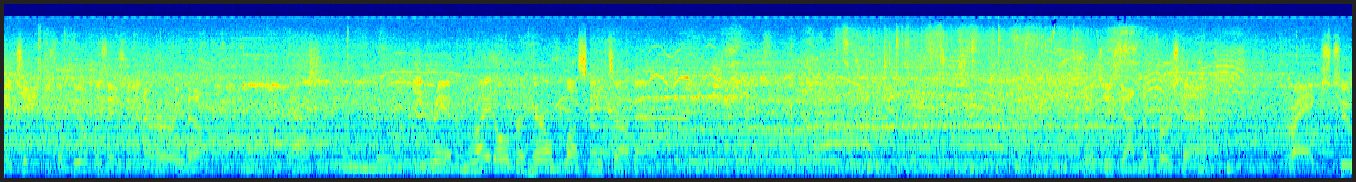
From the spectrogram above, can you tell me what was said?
He changes the field position in a hurry, though. Oh, gosh. He ran right over Harold Lusk, Utah now. He's got the first down. Drags two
